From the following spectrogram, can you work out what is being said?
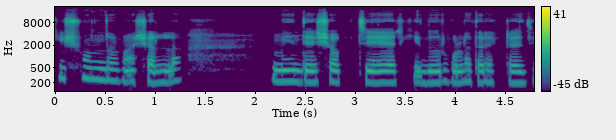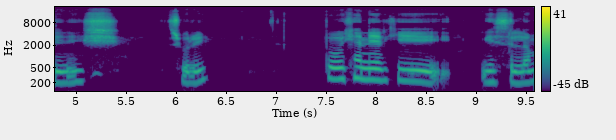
কি সুন্দর মাসাল্লাহ মেয়েদের সবচেয়ে আর কি দুর্বলতার একটা জিনিস চুড়ি। তো ওইখানে আর কি গেছিলাম।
